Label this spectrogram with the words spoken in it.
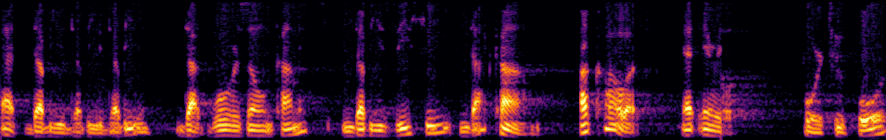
at www.warzonecomicswzc.com or call us at area 424-732-9673.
